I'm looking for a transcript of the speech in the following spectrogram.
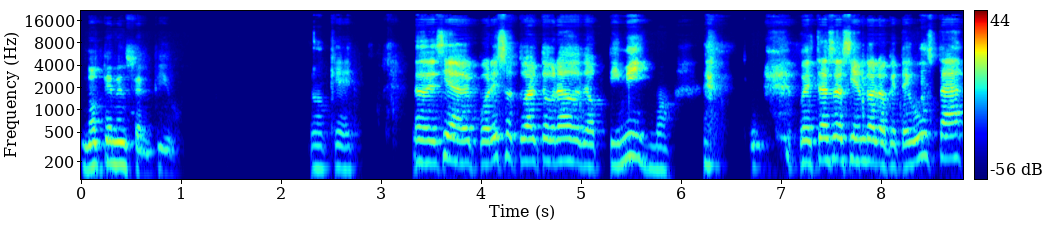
no tienen sentido. Ok. Nos decía, por eso tu alto grado de optimismo, pues estás haciendo lo que te gusta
